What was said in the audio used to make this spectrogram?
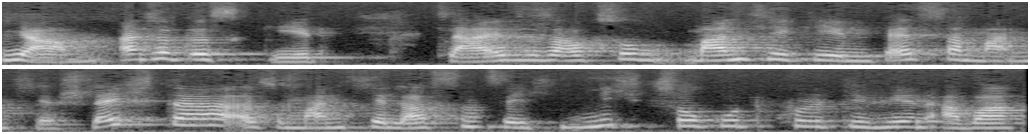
Ja, also das geht. Klar ist es auch so, manche gehen besser, manche schlechter. Also manche lassen sich nicht so gut kultivieren, aber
